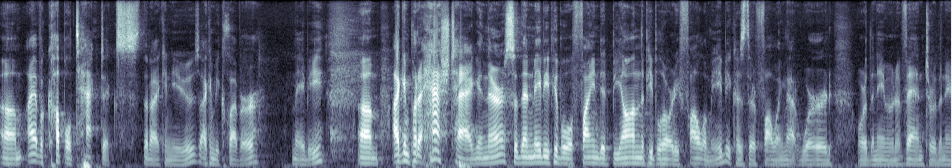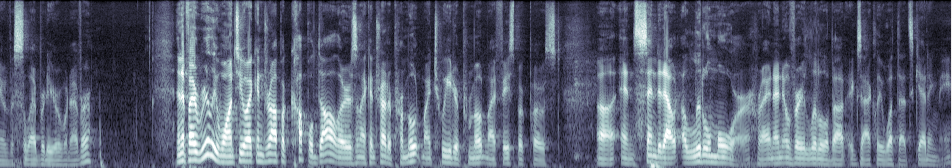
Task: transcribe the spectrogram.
um, I have a couple tactics that I can use. I can be clever, maybe. Um, I can put a hashtag in there, so then maybe people will find it beyond the people who already follow me because they're following that word or the name of an event or the name of a celebrity or whatever. And if I really want to, I can drop a couple dollars and I can try to promote my tweet or promote my Facebook post uh, and send it out a little more, right? I know very little about exactly what that's getting me.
